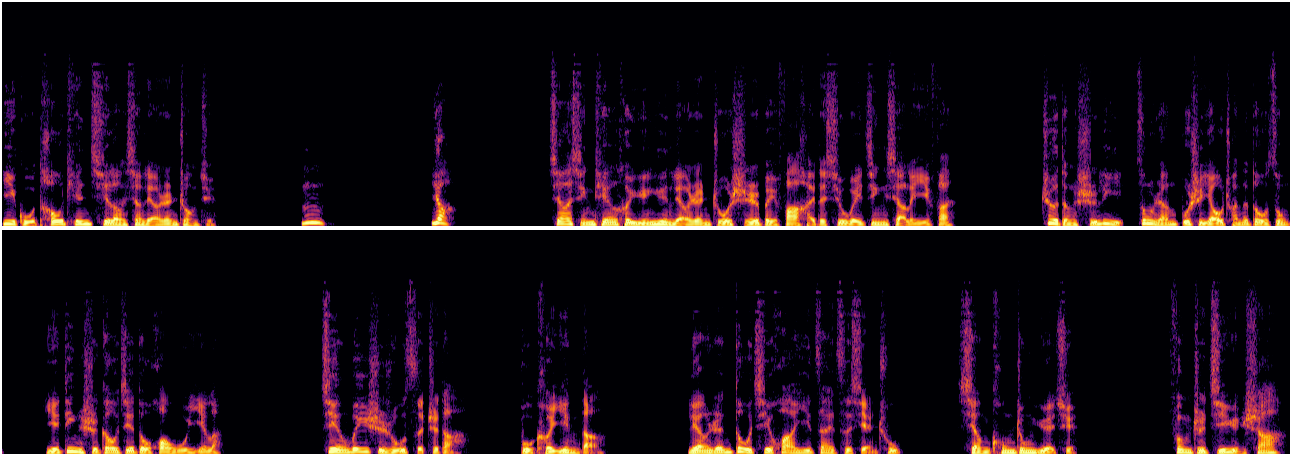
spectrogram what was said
一股滔天气浪向两人撞去，嗯，呀！嘉刑天和云韵两人着实被法海的修为惊吓了一番。这等实力，纵然不是谣传的斗宗，也定是高阶斗皇无疑了。见威势如此之大，不可应挡，两人斗气化意再次显出，向空中跃去。凤至极陨杀，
